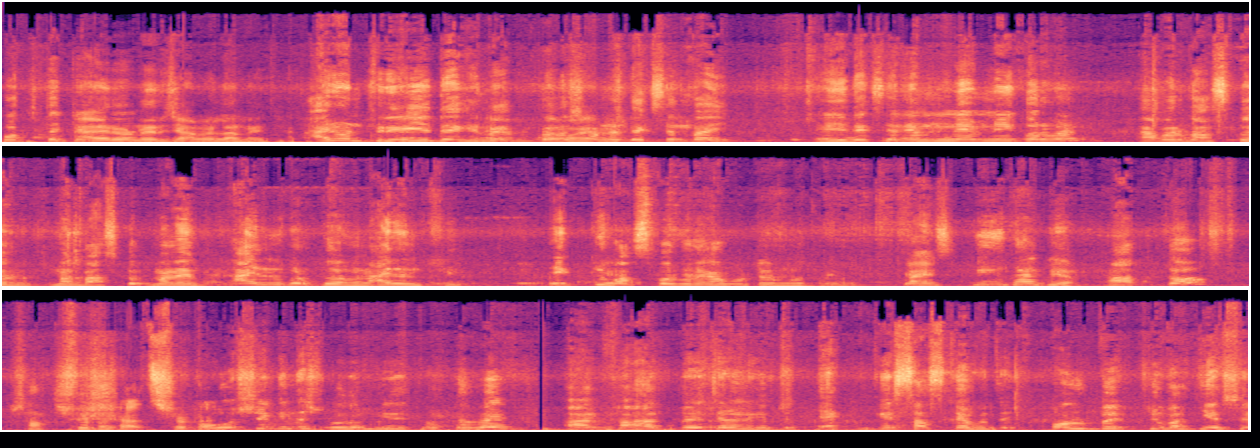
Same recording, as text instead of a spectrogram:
প্রত্যেকটা আয়রনের ঝামেলা নাই। আয়রন ফ্রি এই দেখেন সামনে দেখছেন ভাই? এই দেখছেন এমনি এমনি করবেন আবার বাস করবেন মানে বাস মানে আয়রন করতে হবে না আয়রন ফ্রি একটু বাস করবেন কাপড়টার মধ্যে। প্রাইস কি থাকবে? মাত্র সাতশো টাকা। অবশ্যই কিন্তু শোরুম ভিজিট করতে হবে। আর ফাহাদ ভাই চ্যানেল কিন্তু এক কে সাবস্ক্রাইব হতে অল্প একটু বাকি আছে।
